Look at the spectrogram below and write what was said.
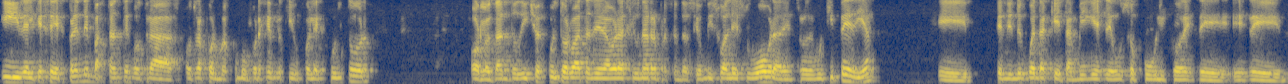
y del que se desprenden bastantes otras, otras formas, como por ejemplo quién fue el escultor. Por lo tanto, dicho escultor va a tener ahora sí una representación visual de su obra dentro de Wikipedia, eh, teniendo en cuenta que también es de uso público desde, desde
